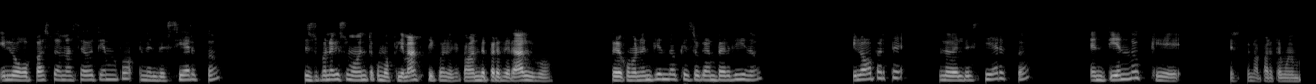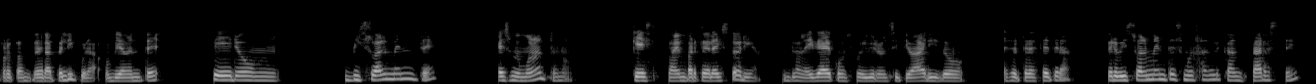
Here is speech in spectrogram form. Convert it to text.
y luego paso demasiado tiempo en el desierto. Se supone que es un momento como climático en el que acaban de perder algo, pero como no entiendo qué es lo que han perdido, y luego aparte lo del desierto, entiendo que es una parte muy importante de la película, obviamente, pero mm, visualmente es muy monótono, que es también parte de la historia, en plan la idea de en un sitio árido, etcétera, etcétera, pero visualmente es muy fácil cansarse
